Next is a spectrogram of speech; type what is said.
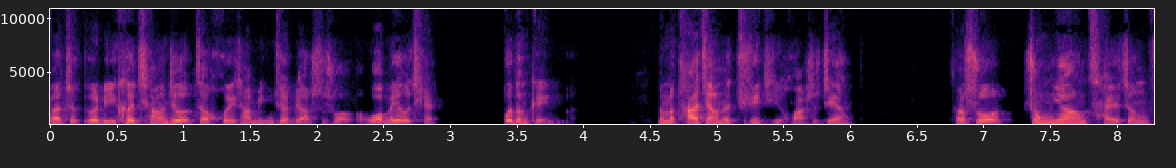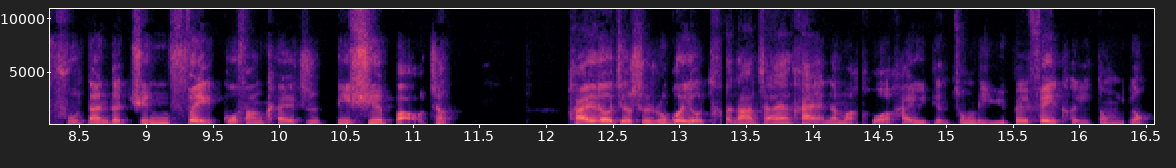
那这个李克强就在会上明确表示说：“我没有钱，不能给你们。”那么他讲的具体话是这样的：他说，中央财政负担的军费、国防开支必须保证。还有就是，如果有特大灾害，那么我还有一点总理预备费可以动用。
